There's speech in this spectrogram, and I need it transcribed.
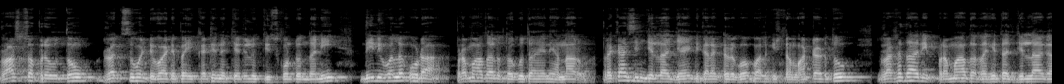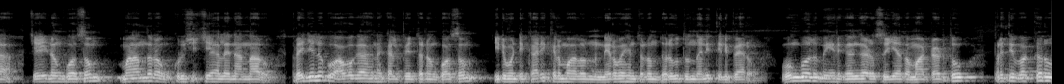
రాష్ట్ర ప్రభుత్వం డ్రగ్స్ వంటి వాటిపై కఠిన చర్యలు తీసుకుంటుందని దీనివల్ల కూడా ప్రమాదాలు తగ్గుతాయని అన్నారు. ప్రకాశం జిల్లా జాయింట్ కలెక్టర్ గోపాలకృష్ణ మాట్లాడుతూ రహదారి ప్రమాద రహిత జిల్లాగా చేయడం కోసం మనందరం కృషి చేయాలని అన్నారు. ప్రజలకు అవగాహన కల్పించడం కోసం ఇటువంటి కార్యక్రమాలు కార్యక్రమాలను నిర్వహించడం జరుగుతుందని తెలిపారు. ఒంగోలు మేయర్ గంగాడు సుజాత మాట్లాడుతూ ప్రతి ఒక్కరూ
